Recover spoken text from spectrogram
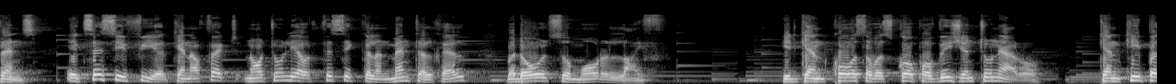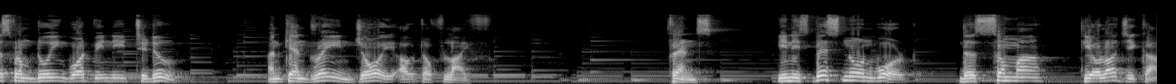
Friends, excessive fear can affect not only our physical and mental health but also moral life. It can cause our scope of vision to narrow, can keep us from doing what we need to do, and can drain joy out of life. Friends, in his best known work, the Summa Theologica,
